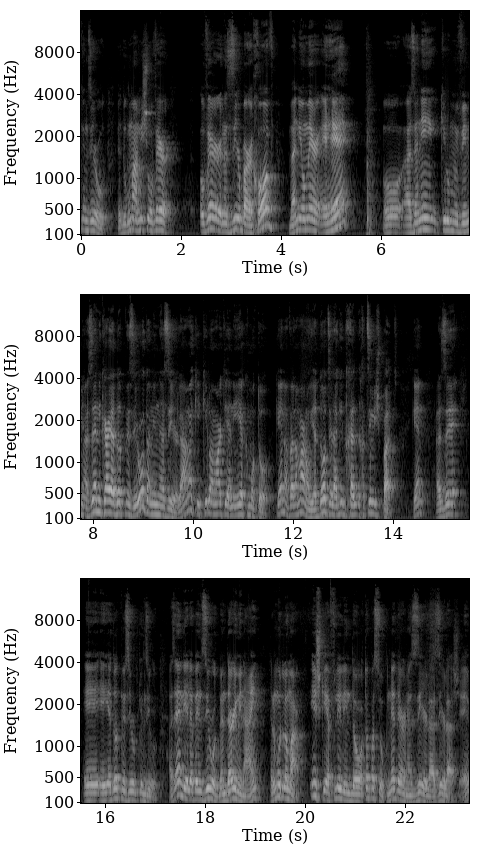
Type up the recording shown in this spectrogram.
כנזירות. לדוגמה, מישהו עובר, עובר נזיר ברחוב, ואני אומר אהה, או, אז אני כאילו מבין, אז זה נקרא ידות נזירות, אני נזיר. למה? כי כאילו אמרתי אני אהיה כמותו, כן? אבל אמרנו, ידות זה להגיד חצי משפט, כן? אז זה אה, אה, ידות נזירות כנזירות. אז אין לי אלא בנזירות, בנדרים מניין, תלמוד לומר, איש כי יפלי לנדור, אותו פסוק, נדר נזיר להזיר להשם,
